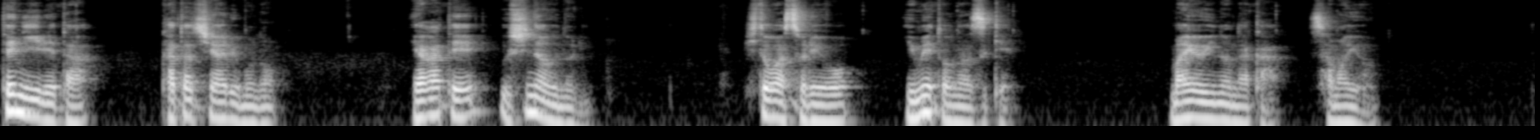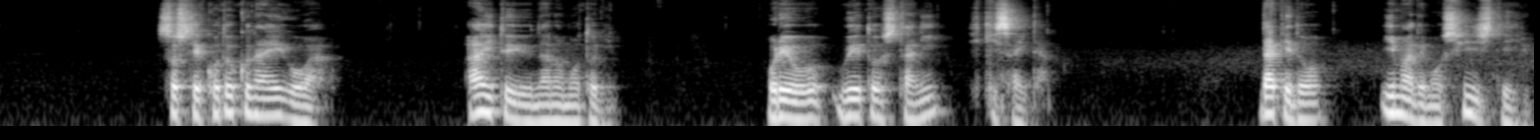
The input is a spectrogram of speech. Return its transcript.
手に入れた形あるもの、やがて失うのに、人はそれを夢と名付け、迷いの中さまよう。そして孤独なエゴは、愛という名のもとに、俺を上と下に引き裂いた。だけど、今でも信じている。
